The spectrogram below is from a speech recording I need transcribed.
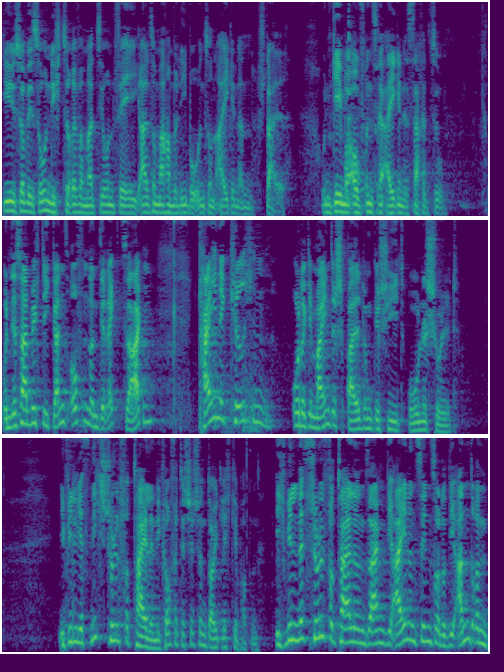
die ist sowieso nicht zur Reformation fähig, also machen wir lieber unseren eigenen Stall und gehen wir auf unsere eigene Sache zu. Und deshalb möchte ich ganz offen und direkt sagen, keine Kirchen- oder Gemeindespaltung geschieht ohne Schuld. Ich will jetzt nicht Schuld verteilen. Ich hoffe, das ist schon deutlich geworden. Ich will nicht Schuld verteilen und sagen, die einen sind es oder die anderen,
